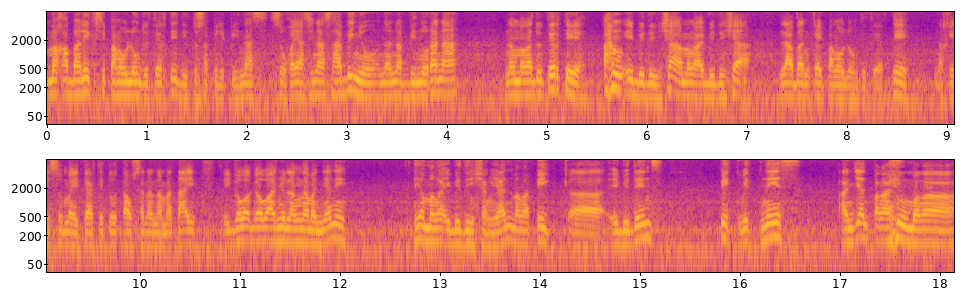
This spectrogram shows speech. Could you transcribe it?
makabalik si Pangulong Duterte dito sa Pilipinas. So kaya sinasabi nyo na nabinura na ng mga Duterte ang ebidensya, mga ebidensya laban kay Pangulong Duterte. Nakiso may 32,000 na namatay. Igawa-gawa nyo lang naman yan eh. Yung mga ebidensyang yan, mga fake uh, evidence, fake witness. Andyan pa nga yung mga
